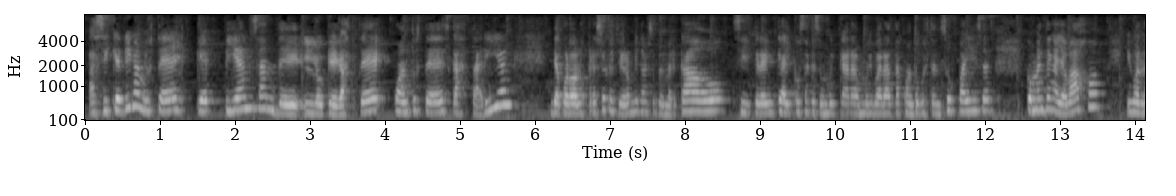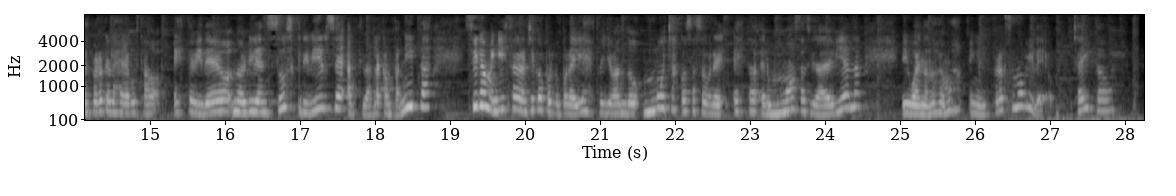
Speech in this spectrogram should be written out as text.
Así que díganme ustedes qué piensan de lo que gasté, cuánto ustedes gastarían de acuerdo a los precios que estuvieron viendo en el supermercado, si creen que hay cosas que son muy caras, muy baratas, cuánto cuesta en sus países, comenten allá abajo. Y bueno, espero que les haya gustado este video. No olviden suscribirse, activar la campanita. Síganme en Instagram chicos porque por ahí les estoy llevando muchas cosas sobre esta hermosa ciudad de Viena. Y bueno, nos vemos en el próximo video. Chaito.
